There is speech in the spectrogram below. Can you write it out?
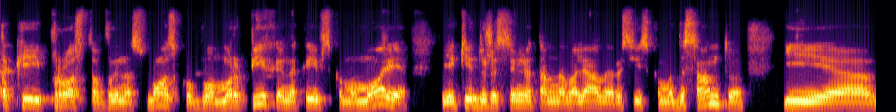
Такий просто винос мозку, бо морпіхи на Київському морі, які дуже сильно там наваляли російському десанту, і е,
